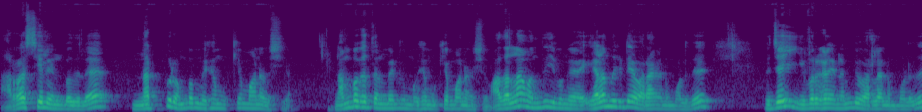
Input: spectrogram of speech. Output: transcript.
அரசியல் என்பதில் நட்பு ரொம்ப மிக முக்கியமான விஷயம். நம்பகத்தன்மைன்றது மிக முக்கியமான விஷயம். அதெல்லாம் வந்து இவங்க இழந்துக்கிட்டே வராங்கன்னும் பொழுது விஜய் இவர்களை நம்பி வரலன்னும் பொழுது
